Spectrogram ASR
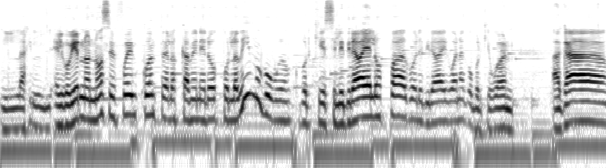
la- el gobierno no se fue en contra de los camioneros por lo mismo, pues, weón. Porque se le tiraba a los pacos, le tiraba a Guanaco, porque, weón, acá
